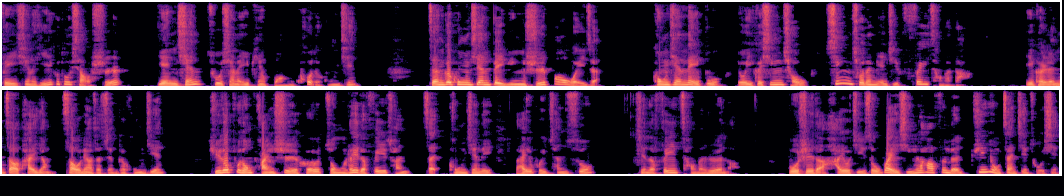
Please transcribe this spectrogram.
飞行了一个多小时，眼前出现了一片广阔的空间。整个空间被陨石包围着，空间内部有一颗星球，星球的面积非常的大，一颗人造太阳照亮着整个空间。许多不同款式和种类的飞船在空间内来回穿梭，显得非常的热闹。不时的还有几艘外形拉风的军用战舰出现。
